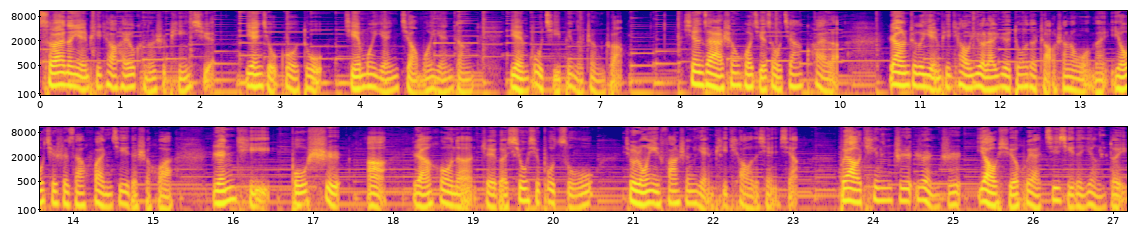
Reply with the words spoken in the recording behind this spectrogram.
此外呢，眼皮跳还有可能是贫血、烟酒过度、结膜炎、角膜炎等眼部疾病的症状。现在啊，生活节奏加快了，让这个眼皮跳越来越多的找上了我们，尤其是在换季的时候啊，人体不适啊，然后呢，这个休息不足，就容易发生眼皮跳的现象。不要听之任之，要学会啊积极的应对。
